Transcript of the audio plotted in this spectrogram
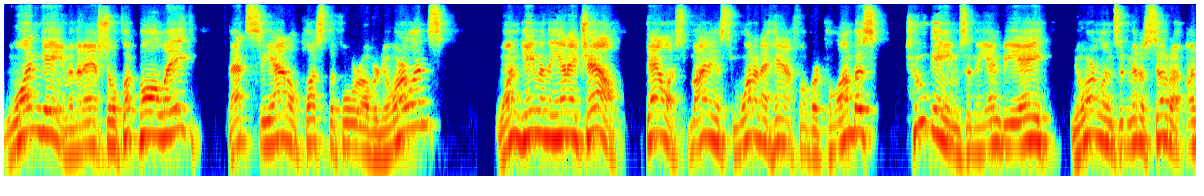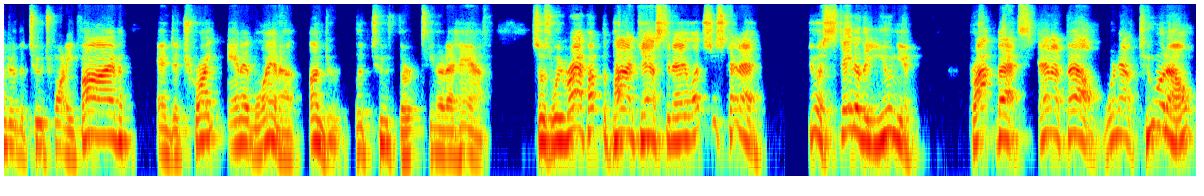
One game in the National Football League. That's Seattle plus the four over New Orleans. One game in the NHL. Dallas minus one and a half over Columbus. Two games in the NBA. New Orleans and Minnesota under the 225 and Detroit and Atlanta under the 213 and a half. So as we wrap up the podcast today, let's just kind of do a state of the union. Prop bets, NFL. We're now 2 0,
